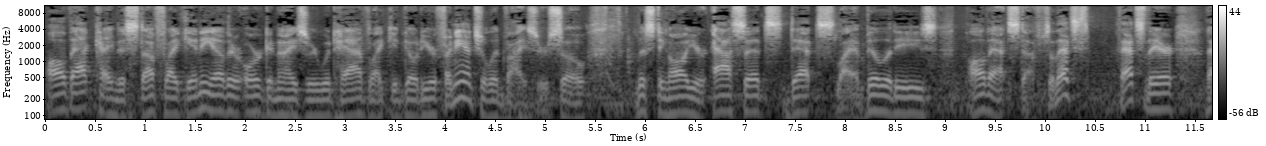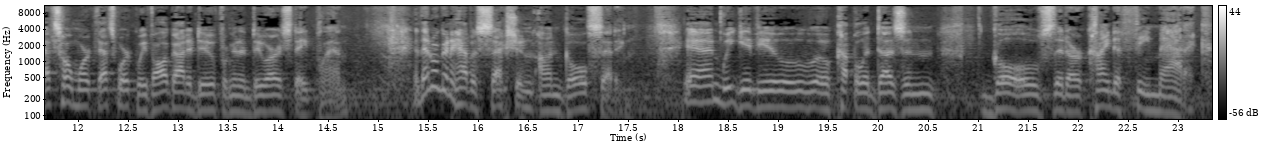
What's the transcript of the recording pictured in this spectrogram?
all that kind of stuff, like any other organizer would have, like you'd go to your financial advisor. So, listing all your assets, debts, liabilities, all that stuff. So, that's that's there. That's homework. That's work we've all got to do if we're going to do our estate plan. And then we're going to have a section on goal setting. And we give you a couple of dozen goals that are kind of thematic,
